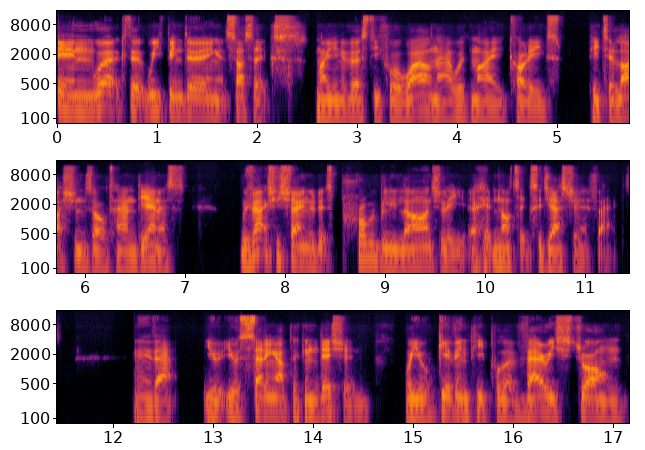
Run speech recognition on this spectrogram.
In work that we've been doing at Sussex, my university, for a while now, with my colleagues Peter Lush and Zoltan Dienes, we've actually shown that it's probably largely a hypnotic suggestion effect. You know, that you, you're setting up a condition where you're giving people a very strong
